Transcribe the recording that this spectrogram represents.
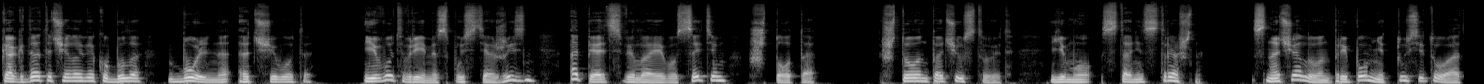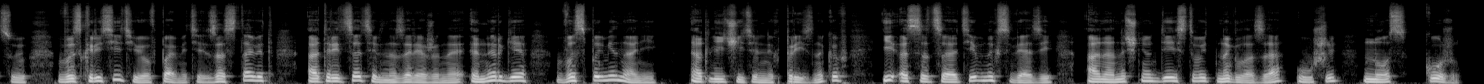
когда-то человеку было больно от чего-то, и вот время спустя жизнь опять свела его с этим что-то. Что он почувствует? Ему станет страшно. Сначала он припомнит ту ситуацию, воскресить ее в памяти заставит отрицательно заряженная энергия воспоминаний, отличительных признаков и ассоциативных связей. Она начнет действовать на глаза, уши, нос, кожу.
